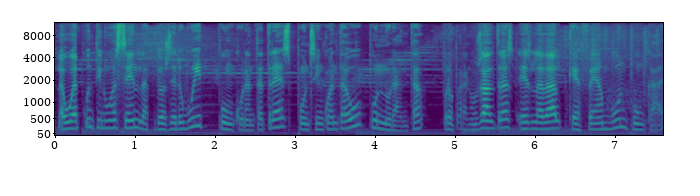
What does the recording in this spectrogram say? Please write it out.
la web continua sent la 208.43.51.90, però per a nosaltres és la del quefeambun.cat.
